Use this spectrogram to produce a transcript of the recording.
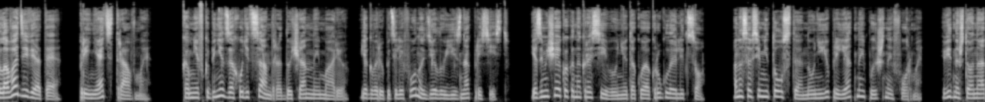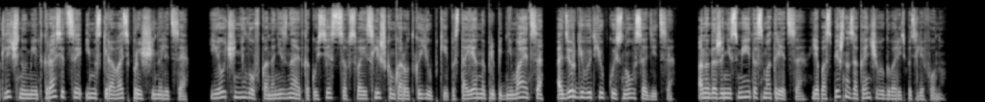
Глава 9. Принять травмы. Ко мне в кабинет заходит Сандра, дочь Анны и Марио. Я говорю по телефону, делаю ей знак присесть. Я замечаю, как она красивая, у нее такое округлое лицо. Она совсем не толстая, но у нее приятные пышные формы. Видно, что она отлично умеет краситься и маскировать прыщи на лице. Ей очень неловко, она не знает, как усесться в своей слишком короткой юбке и постоянно приподнимается, одергивает юбку и снова садится. Она даже не смеет осмотреться. Я поспешно заканчиваю говорить по телефону.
